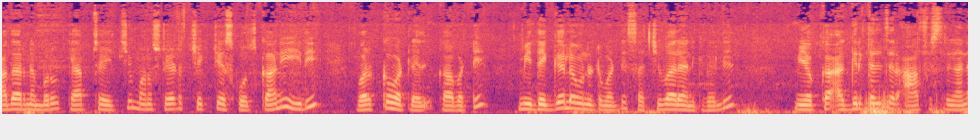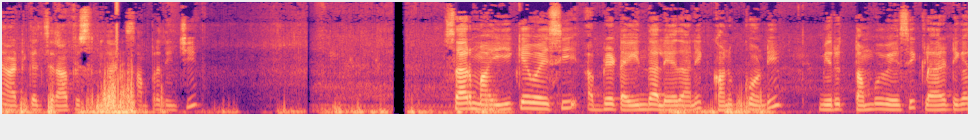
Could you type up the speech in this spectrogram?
ఆధార్ నెంబరు క్యాప్చర్ ఇచ్చి మనం స్టేటస్ చెక్ చేసుకోవచ్చు. కానీ ఇది వర్క్ అవ్వట్లేదు. కాబట్టి మీ దగ్గరలో ఉన్నటువంటి సచివాలయానికి వెళ్ళి మీ యొక్క అగ్రికల్చర్ ఆఫీసర్ కానీ హార్టికల్చర్ ఆఫీసర్ కానీ సంప్రదించి సార్ మా ఈకేవైసీ అప్డేట్ అయిందా లేదా అని కనుక్కోండి. మీరు తంబు వేసి క్లారిటీగా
